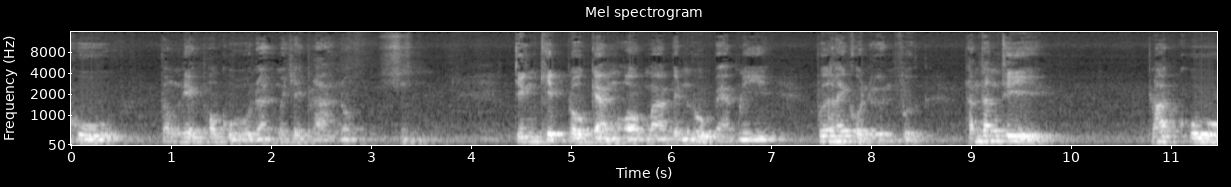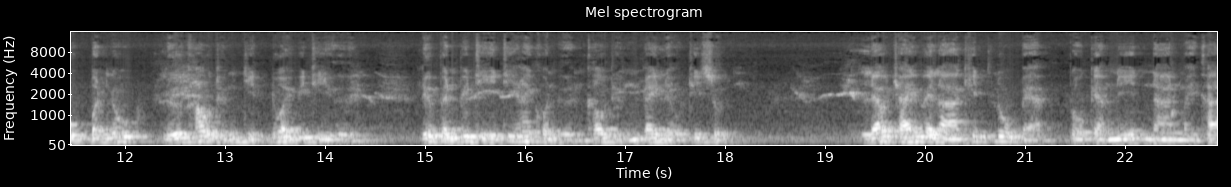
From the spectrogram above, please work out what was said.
ครูต้องเรียกพ่อครูนะ ไม่ใช่พระเนาะจึงคิดโปรแกรมออกมาเป็นรูปแบบนี้ เพื่อให้คนอื่นฝึก ทั้งทั้งที่พระครูบรรลุหรือเข้าถึงจิตด้วยวิธีอื่นห รือเป็นวิธีที่ให้คนอื่นเข้าถึงได้เร็วที่สุด แล้วใช้เวลาคิดรูปแบบโปรแกรมนี้นานไหมคะ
